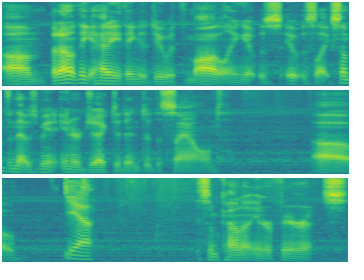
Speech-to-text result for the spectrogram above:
Um, but I don't think it had anything to do with the modeling. It was it was like something that was being interjected into the sound, uh, Yeah. some kind of interference.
